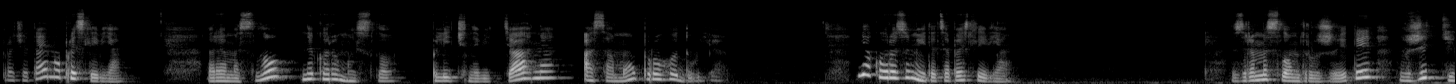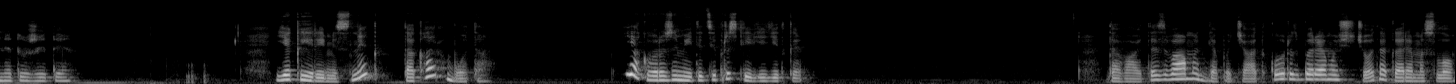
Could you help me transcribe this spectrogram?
Прочитаємо прислів'я. Ремесло не коромисло, пліч не відтягне, а само прогодує. Як ви розумієте це прислів'я? З ремеслом дружити, в житті не тужити. Який ремісник, така робота. Як ви розумієте ці прислів'я, дітки? Давайте з вами для початку розберемо, що таке ремесло.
